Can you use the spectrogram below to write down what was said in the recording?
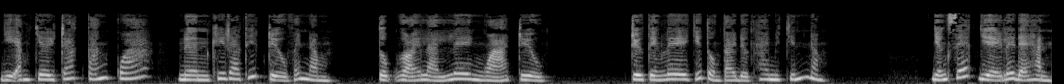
Vì ăn chơi trác tán quá nên khi ra thiết triều phải nằm, tục gọi là Lê Ngoạ Triều. Triều Tiền Lê chỉ tồn tại được 29 năm. Nhận xét về Lê Đại Hành,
